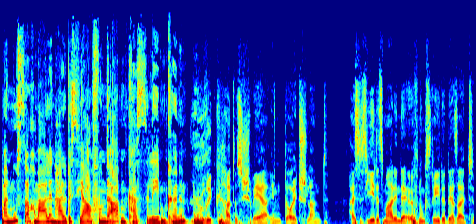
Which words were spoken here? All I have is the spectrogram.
Man muss auch mal ein halbes Jahr von der Abendkasse leben können. Lyrik hat es schwer in Deutschland heißt es jedes Mal in der Eröffnungsrede der seit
